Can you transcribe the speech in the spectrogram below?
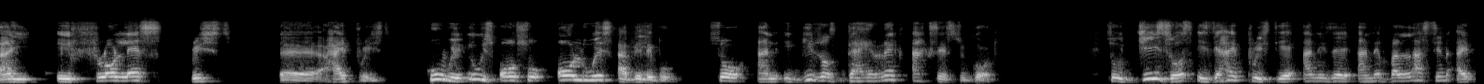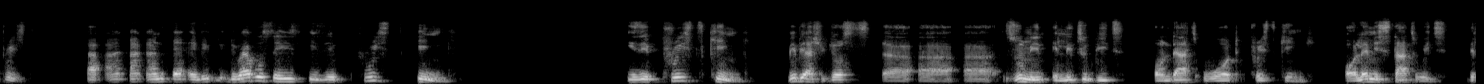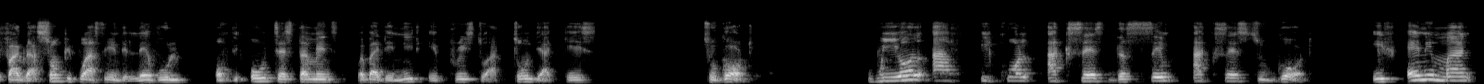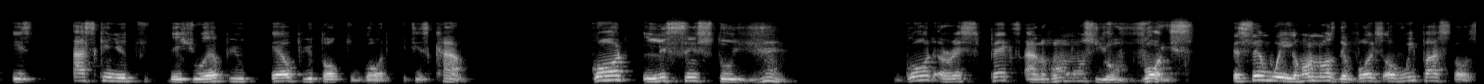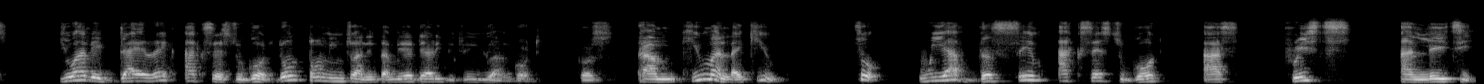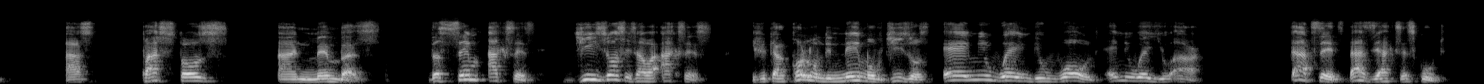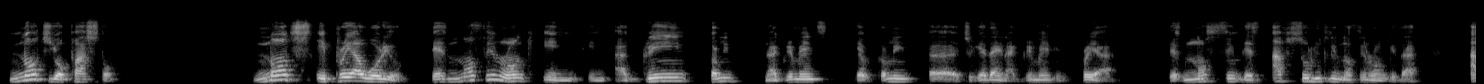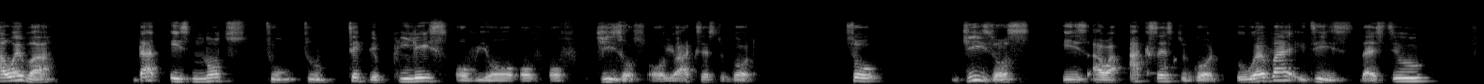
and a flawless priest, uh, high priest, who will who is also always available. So, and it gives us direct access to God. So Jesus is the high priest here and is a, an everlasting high priest. Uh, and, and, and the, the Bible says he's a priest king. He's a priest king. Maybe I should just uh, uh, uh, zoom in a little bit on that word priest king. Or let me start with the fact that some people are still in the level of the Old Testament, whereby they need a priest to atone their case to God. We all have equal access, the same access to God. If any man is asking you to, they should help you help you talk to God, it is calm. God listens to you. God respects and honors your voice the same way he honors the voice of we pastors. You have a direct access to God. Don't turn into an intermediary between you and God because I'm human like you. So we have the same access to God as priests and laity, as pastors and members. The same access. Jesus is our access. If you can call on the name of Jesus anywhere in the world, anywhere you are, that's it. That's the access code not your pastor, not a prayer warrior. There's nothing wrong in, in agreeing, coming in agreement, coming uh, together in agreement in prayer. There's nothing, there's absolutely nothing wrong with that. However, that is not to, to take the place of your of, of Jesus or your access to God. So Jesus is our access to God. Whoever it is that is still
